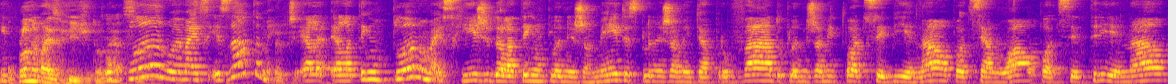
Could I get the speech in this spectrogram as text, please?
O plano é mais rígido, né? O plano é mais, exatamente. Ela, ela tem um plano mais rígido, ela tem um planejamento, esse planejamento é aprovado, o planejamento pode ser bienal, pode ser anual, pode ser trienal,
